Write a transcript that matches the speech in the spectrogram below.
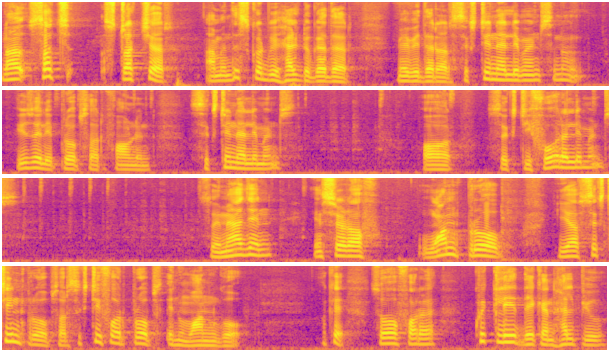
Now, such structure I mean this could be held together maybe there are 16 elements you know usually probes are found in 16 elements or 64 elements. So, imagine instead of one probe you have 16 probes or 64 probes in one go. Okay. So, for a quickly they can help you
